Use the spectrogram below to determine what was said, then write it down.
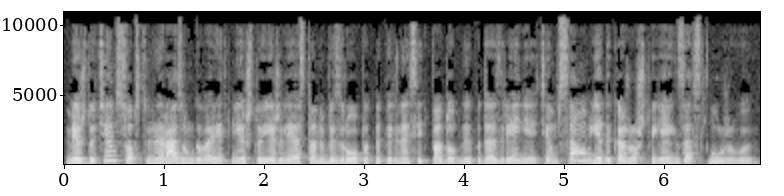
Между тем, собственный разум говорит мне, что ежели я стану безропотно переносить подобные подозрения, тем самым я докажу, что я их заслуживаю.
